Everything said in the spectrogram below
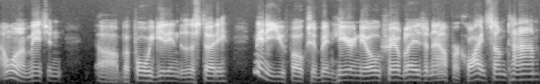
I want to mention uh, before we get into the study, Many of you folks have been hearing the old Trailblazer now for quite some time.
